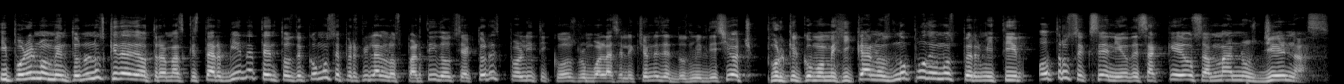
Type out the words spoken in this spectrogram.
Y por el momento no nos queda de otra más que estar bien atentos de cómo se perfilan los partidos y actores políticos rumbo a las elecciones del 2018. Porque como mexicanos no podemos permitir otro sexenio de saqueos a manos llenas.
